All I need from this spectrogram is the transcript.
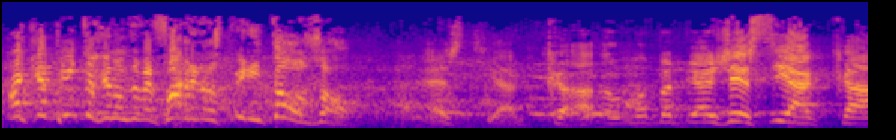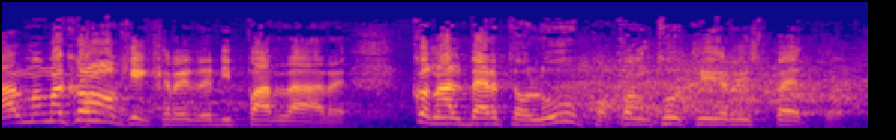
Ha capito che non deve fare lo spiritoso? Eh, stia calmo, per piacere, stia calmo. Ma con chi crede di parlare? Con Alberto Lupo, con tutto il rispetto.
